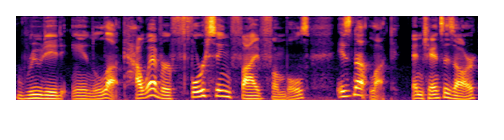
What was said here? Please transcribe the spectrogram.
rooted in luck. However, forcing five fumbles is not luck, and chances are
